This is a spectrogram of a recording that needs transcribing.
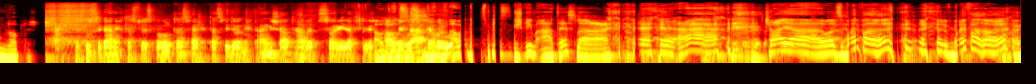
Unglaublich. Ich wusste gar nicht, dass du es geholt hast, weil ich das Video nicht angeschaut habe. Sorry dafür. Aber Aber du, das- nachgeholt. aber du hast mir letztens geschrieben, ah, Tesla. ah, Chaya, du wolltest Beifahrer, hä? Beifahrer, hä?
